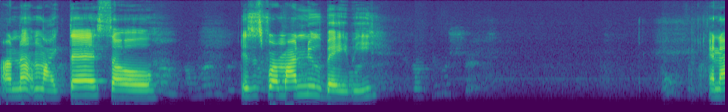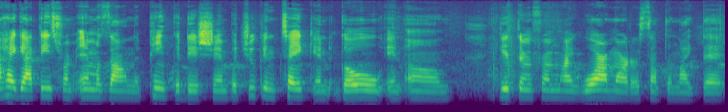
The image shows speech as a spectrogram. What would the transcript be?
or nothing like that. So this is for my new baby. And I had got these from Amazon, the pink edition. But you can take and go and um, get them from like Walmart or something like that.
